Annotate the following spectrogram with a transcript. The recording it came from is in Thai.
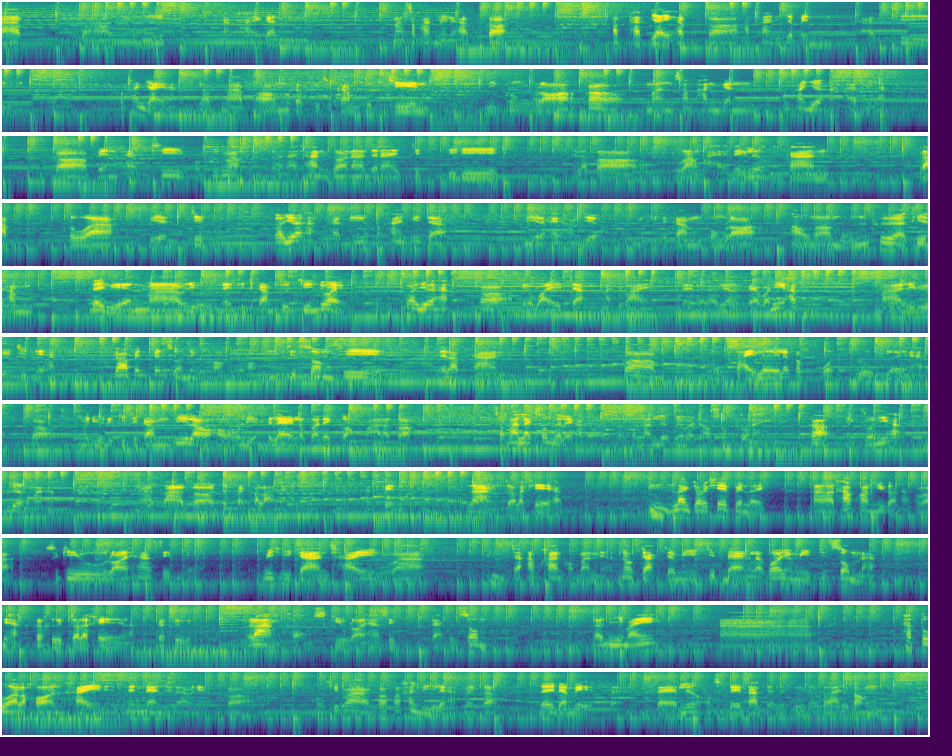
ครับ ก็ช่วงนี้ห่างหายกันมาสักพักหนึ่งนะครับ ก็อัพแพทใหญ่ครับ ก็ค่อนข้างที่จะเป็นแพทที่ค่อนข้างใหญ่ฮะเรามาพร้อมกับกิจกรรมตรุษจีน มีกรงล้อก็มันสัมพันธ์กันค่อนข้างเยอะฮะแพทนี้ฮะก็เป็นแพทที่ผมคิดว่าหลายท่านก็น่าจะได้จิตดีๆ แล้วก็วางแผนในเรื่องของการปรับตัว เปลี่ยนจิต ก็เยอะฮะแพทนี้ค่อนข้างที่จะมีอะไรให้ทำเยอะ มีกิจกรรมกงล้อเอามาหมุนเพื่อที่ทำได้เหรียญมาอยู่ในกิจกรรมตรุษจีนด้วย ก็เยอะฮะก็เดี๋ยวไว้จะอธิบายในหลายๆเรื่อง แต่วันนี้ครับมารีวิวจิตนี้ฮะก็เป็นเป็นส่วนหนึ่งของของจิตส้มที่ได้รับการ ก็ใส่เลยแล้วก็กดปลูกเลยนะฮะ ก็มาอยู่ในกิจกรรมที่เราเอาเหรียญไปแลกแล้วก็ได้กล่องมาแล้วก็สามารถแลกส้มได้เลยครับเราสามารถเลือกได้ว่าจะเอาส้มตัวไหน ก็อย่างตัวนี้ครับผมเลือกมาครับ หน้าตาก็จะแปลกประหลาดนะครับ มันเป็นร่างจระเข้ครับร่างจระเข้เป็นอะไรอ่าท้าความนี้ก่อนครับว่าสกิล150เนี่ยวิธีการใช้หรือว่าจะอัพคันของมันเนี่ยนอกจากจะมีจิตแดงแล้วก็ยังมีจิตส้มนะฮะเนี่ยฮะก็คือจระเข้นี่แหละก็คือ ร่างของสกิล150 แต่เป็นส้ม แล้วดีไหมถ้าตัวละครใครเนี่ยแน่นๆอยู่แล้วเนี่ยก็ผมคิดว่าก็ค่อนข้างดีเลยฮะไม่ก็ได้ดาเมจแต่แต่เรื่องของสเตตัสอะไรอื่นเนี่ยก็อาจจะต้อง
